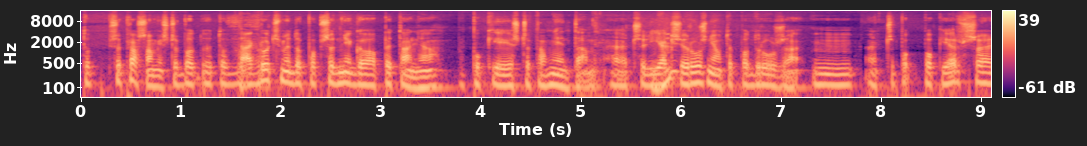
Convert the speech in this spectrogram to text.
to przepraszam jeszcze, bo to Tak? wróćmy do poprzedniego pytania, póki je jeszcze pamiętam, e, czyli Mhm. jak się różnią te podróże. Mm, e, Czy po, po pierwsze,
